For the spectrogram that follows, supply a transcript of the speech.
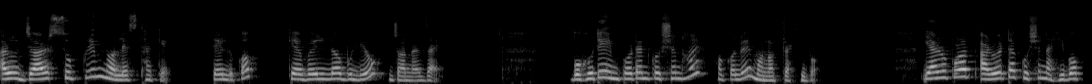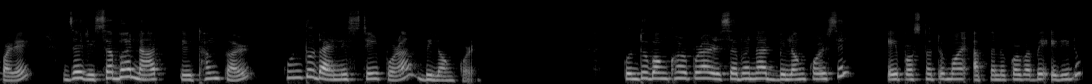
আৰু যাৰ চুপ্ৰিম নলেজ থাকে তেওঁলোকক কেৱল্য বুলিও জনা যায়। বহুতেই ইম্পৰ্টেণ্ট কুৱেশ্যন হয় সকলোৱে মনত ৰাখিব। ইয়াৰ ওপৰত আৰু এটা কুৱেশ্যন আহিব পাৰে যে ঋষভনাথ তীৰ্থংকাৰ কোনটো ডাইনেষ্টিৰ পৰা বিলং কৰে? কোনটো বংশৰ পৰা ঋষভনাথ বিলং কৰিছিল? এই প্ৰশ্নটো মই আপোনালোকৰ বাবে এৰিলোঁ।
